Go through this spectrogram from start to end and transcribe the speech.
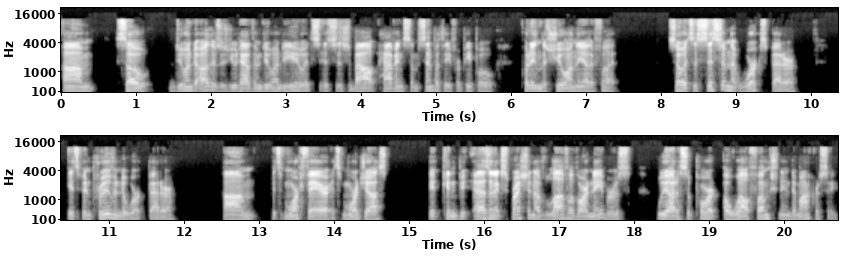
Um, so do unto others as you'd have them do unto you. It's it's just about having some sympathy for people putting the shoe on the other foot. So it's a system that works better. It's been proven to work better. Um, it's more fair. It's more just it can be as an expression of love of our neighbors we ought to support a well-functioning democracy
